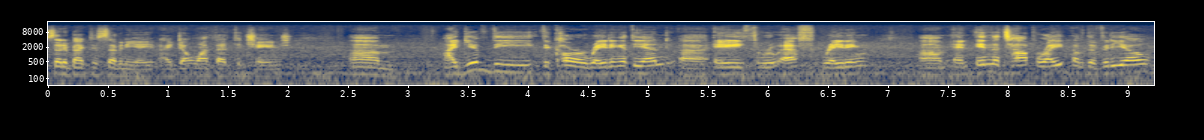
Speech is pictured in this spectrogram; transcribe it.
set it back to 78. I don't want that to change. Um, I give the, the car a rating at the end, uh, A through F rating. Um, and in the top right of the video,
